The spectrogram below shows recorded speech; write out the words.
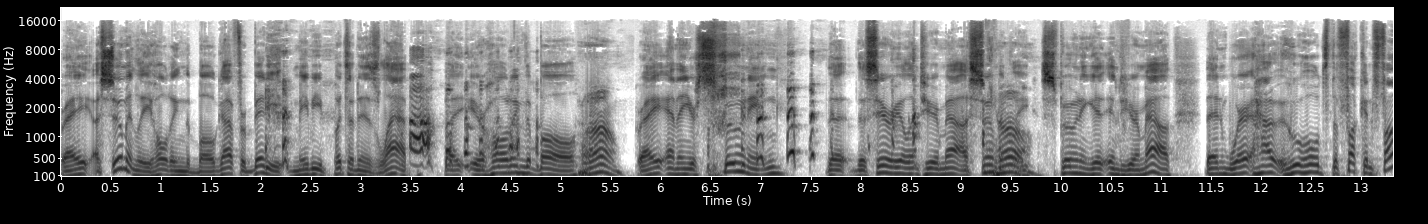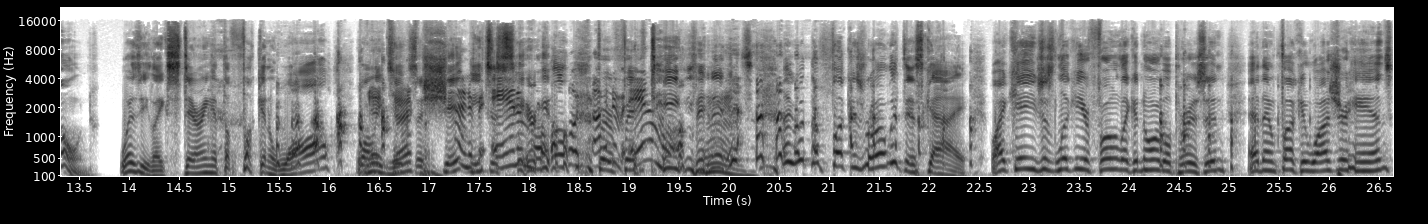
right? Assumedly holding the bowl. God forbid he maybe he puts it in his lap, oh. but you're holding the bowl, Oh, right? And then you're spooning the the cereal into your mouth, assumedly Oh. spooning it into your mouth. Then where? How? Who holds the fucking phone? What is he like staring at the fucking wall while Yeah, he takes a shit Kind and of eats a animal. cereal Kind for of 15 animal. minutes? like, what the fuck is wrong with this guy? Why can't you just look at your phone like a normal person and then fucking wash your hands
